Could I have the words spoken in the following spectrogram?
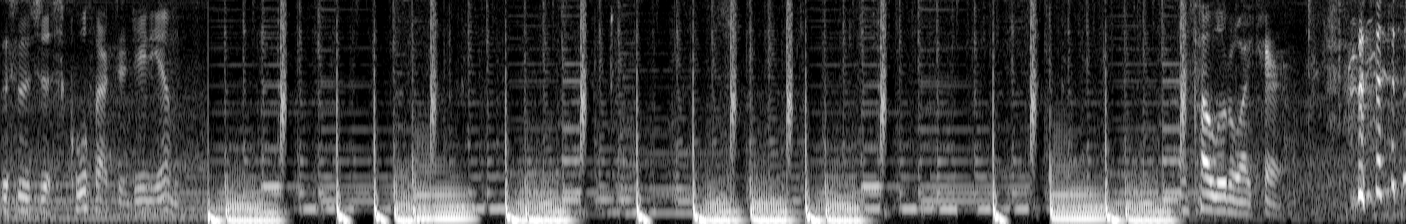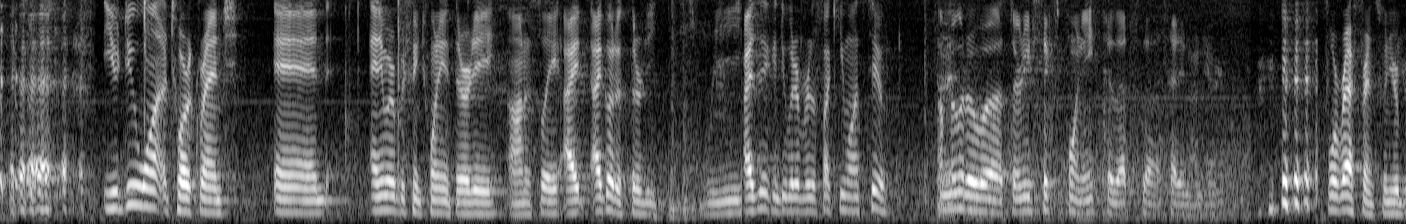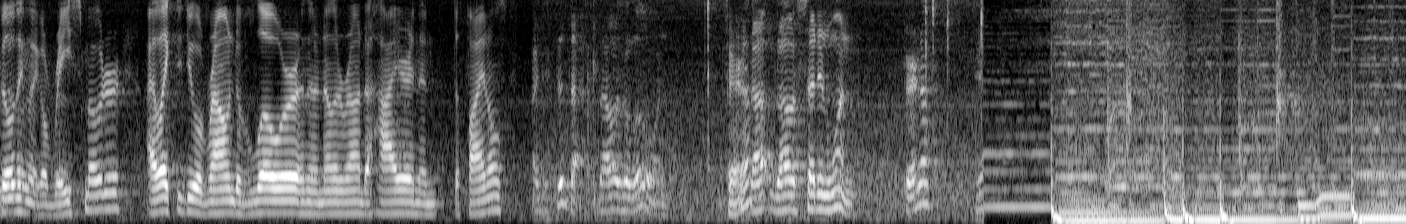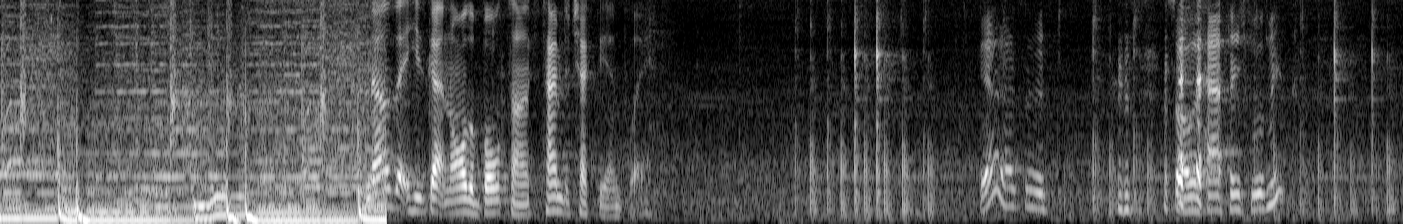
This is just cool factor JDM. That's how little I care. You do want a torque wrench, and anywhere between 20 and 30, honestly. I, I go to 33. Isaac can do whatever the fuck he wants to. I'm gonna go to uh, 36.8 because that's the setting on here. For reference, when you're building like a race motor, I like to do a round of lower and then another round of higher and then the finals. I just did that. That was a little one. Fair enough. That, that was set in one. Fair enough. Now that he's gotten all the bolts on, it's time to check the end play. Yeah, that's a solid half inch movement.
